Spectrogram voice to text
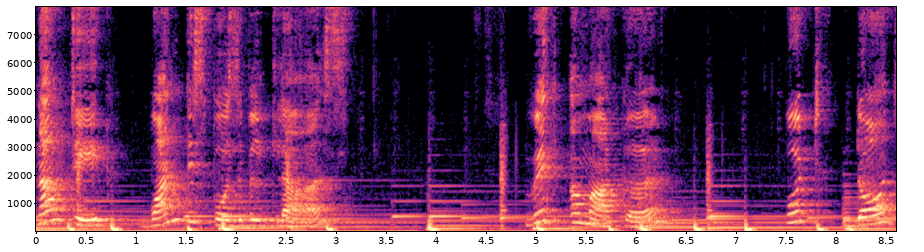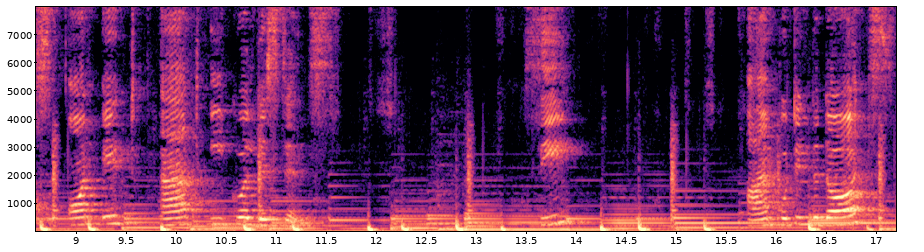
Now take one disposable glass with a marker Put dots on it at equal distance. See? I am putting the dots.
